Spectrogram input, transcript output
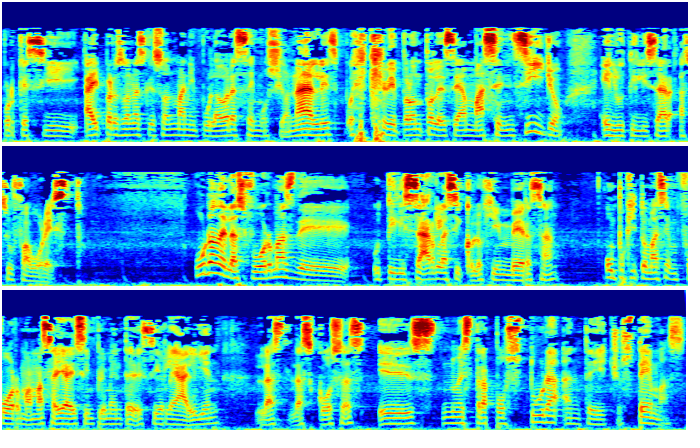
porque si hay personas que son manipuladoras emocionales, puede que de pronto les sea más sencillo el utilizar a su favor esto. Una de las formas de utilizar la psicología inversa, un poquito más en forma, más allá de simplemente decirle a alguien las, las cosas, es nuestra postura ante dichos temas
